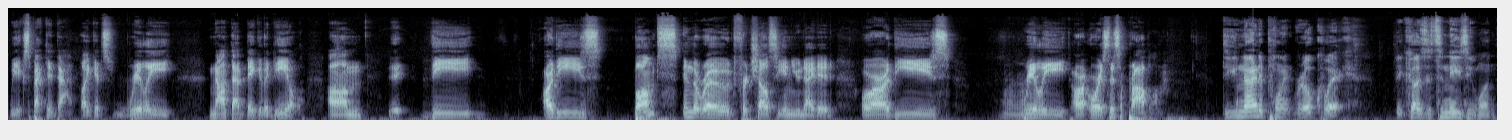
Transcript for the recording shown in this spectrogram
We expected that. Like it's really not that big of a deal. Um, the are these bumps in the road for Chelsea and United, or are these really, or, or is this a problem? The United point, real quick, because it's an easy one.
